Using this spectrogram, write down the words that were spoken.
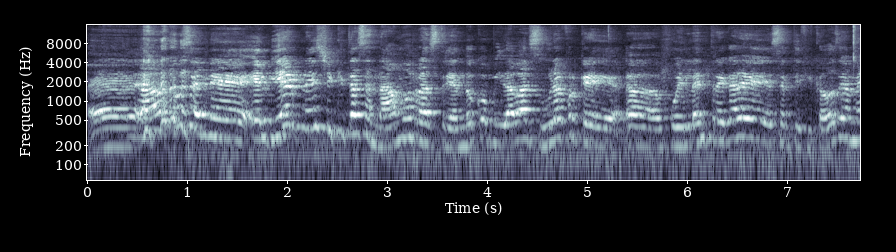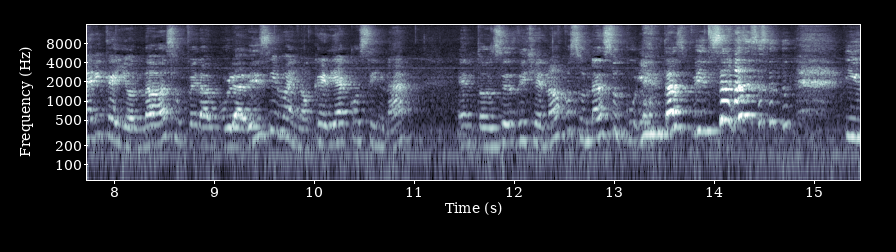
Eh, ah, pues en, eh, el viernes, chiquitas, andábamos rastreando comida basura porque ah, fue la entrega de certificados de América y yo andaba súper apuradísima y no quería cocinar. Entonces dije, no, pues unas suculentas pizzas. y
